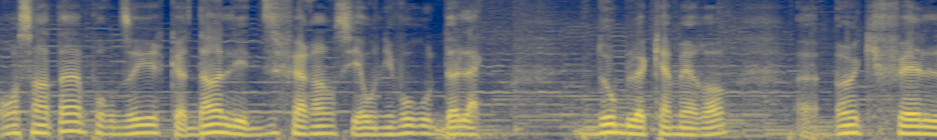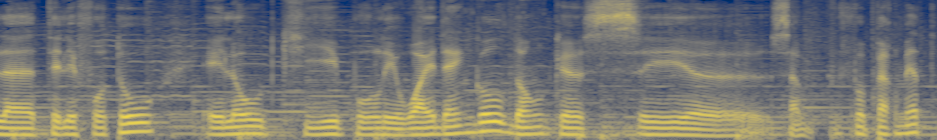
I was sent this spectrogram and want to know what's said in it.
on s'entend pour dire que dans les différences, il y a au niveau de la double caméra, euh, un qui fait la téléphoto et l'autre qui est pour les wide angle. Donc, ça va permettre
